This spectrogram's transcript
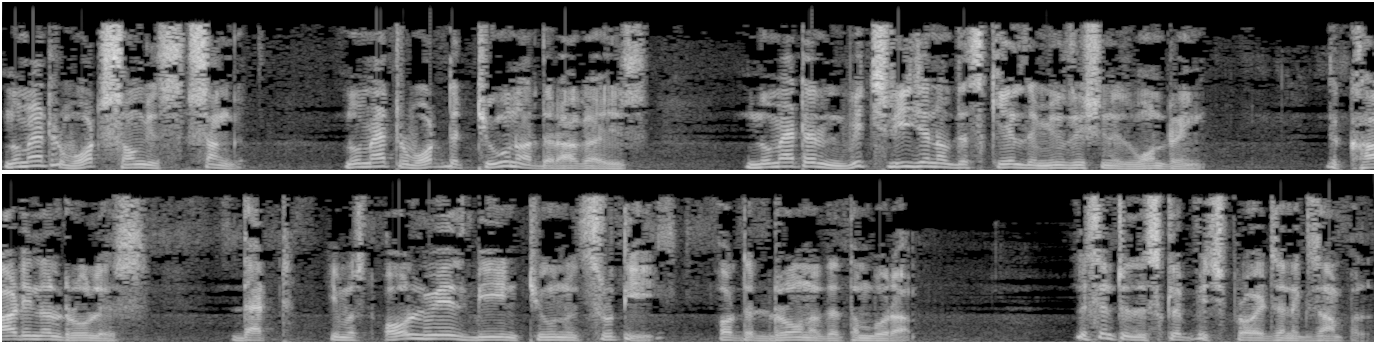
No matter what song is sung, no matter what the tune or the raga is, no matter in which region of the scale the musician is wandering, the cardinal rule is that he must always be in tune with Sruti or the drone of the tambura. Listen to this clip which provides an example.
